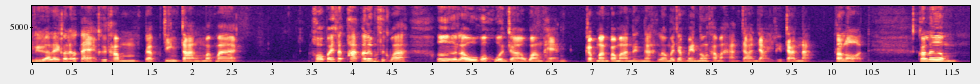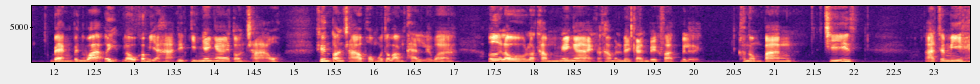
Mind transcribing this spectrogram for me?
หรืออะไรก็แล้วแต่คือทำแบบจริงจังมากๆ พอไปสักพักก็เริ่มรู้สึกว่า เออเราก็ควรจะวางแผนกับมันประมาณนึงนะ เราไม่จำเป็นต้องทำอาหารจานใหญ่หรือจานหนักตลอด ก็เริ่มแบ่งเป็นว่า เอ้ย เราก็มีอาหารที่กินง่าย ๆ ตอนเช้า เช่นตอนเช้าผมก็จะวางแผนเลยว่า เออเราเราทำง่ายๆ เราทำอเมริกันเบรกฟาสต์ไปเลย ขนมปังชีสอาจจะมีแฮ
